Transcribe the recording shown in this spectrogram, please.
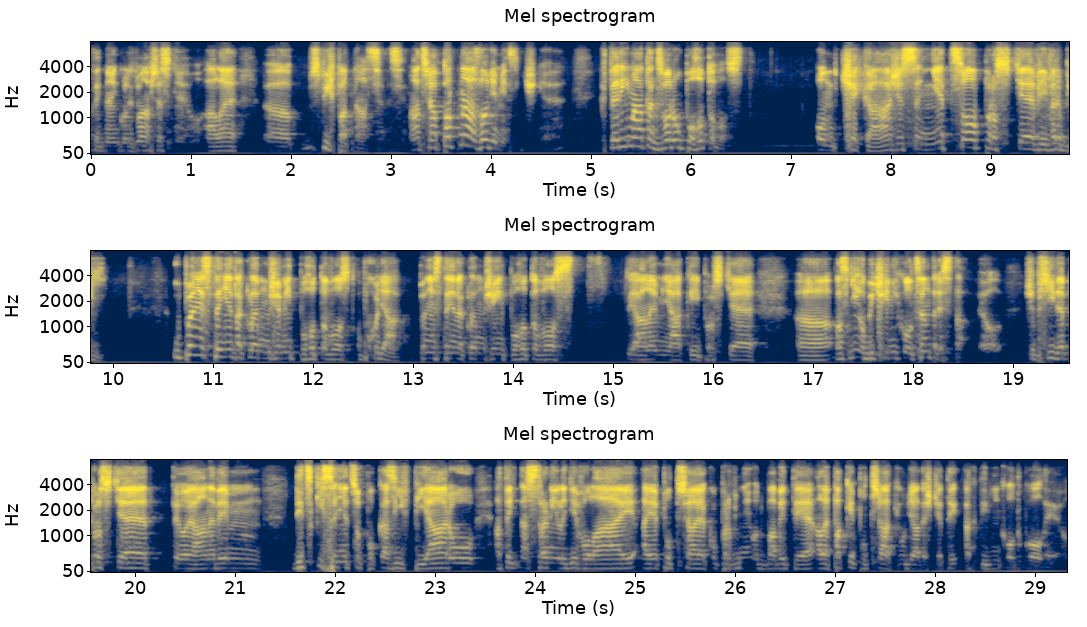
teď nevím, kolik to má přesně, jo, ale spíš 15 si myslím. Má třeba 15 hodin měsíčně, který má takzvanou pohotovost. On čeká, že se něco prostě vyvrbí. Úplně stejně takhle může mít pohotovost obchodák. Úplně stejně takhle může mít pohotovost já nevím, nějaký prostě uh, vlastně obyčejný koncentrista, jo? že přijde prostě, tyjo, já nevím, vždycky se něco pokazí v PRu a teď na straně lidi volají a je potřeba jako první odbavit je, ale pak je potřeba udělat ještě ty aktivní cold cally. Jo?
